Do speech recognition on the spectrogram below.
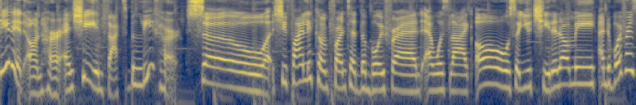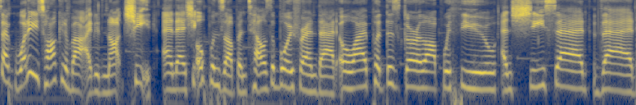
cheated on her and she in fact believed her. So she finally confronted the boyfriend and was like oh so you cheated on me? And the boyfriend's like what are you talking about? I did not cheat. And then she opens up and tells the boyfriend that oh i put this girl up with you. And she said that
